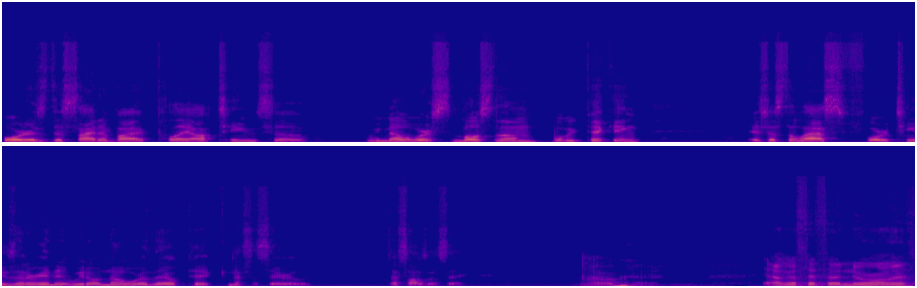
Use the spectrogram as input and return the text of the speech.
order is decided by playoff teams, so we know where most of them will be picking. It's just the last four teams that are in it. We don't know where they'll pick necessarily. That's all I was gonna say. Okay. Yeah, I'm gonna say for New Orleans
